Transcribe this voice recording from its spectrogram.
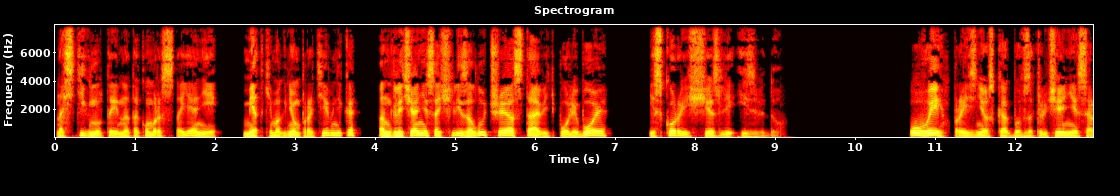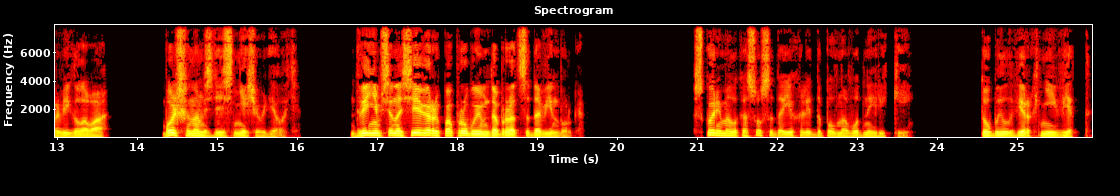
Настигнутые на таком расстоянии метким огнем противника, англичане сочли за лучшее оставить поле боя и скоро исчезли из виду. «Увы», — произнес как бы в заключение сорви голова, — «больше нам здесь нечего делать». Двинемся на север и попробуем добраться до Винбурга. Вскоре молокососы доехали до полноводной реки. То был Верхний Вет,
